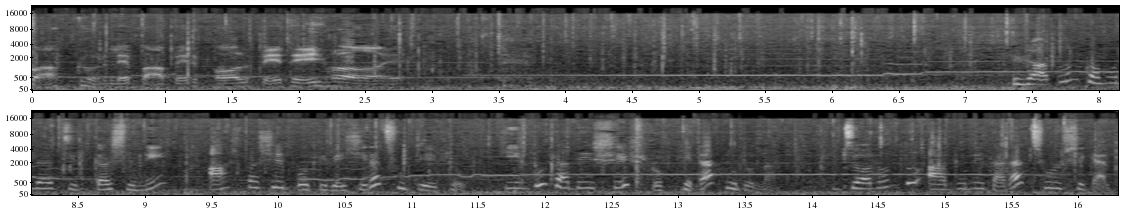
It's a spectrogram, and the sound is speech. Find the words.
পাপ করলে পাপের ফল পেতেই হয়। রতন কমলার চিৎকার শুনে আশপাশের প্রতিবেশীরা ছুটে এলো। কিন্তু তাদের শেষ রক্ষেটা হলো না। জ্বলন্ত আগুনে তারা ঝলসে গেল।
